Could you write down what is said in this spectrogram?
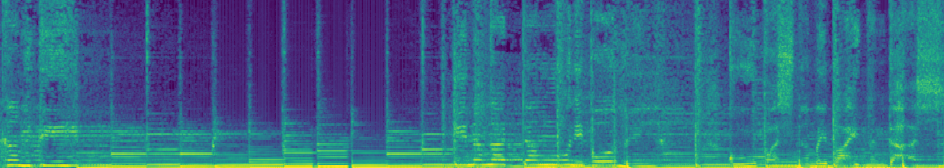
nakangiti Inangat ang uniformeng kupas na may bahid ng dahas.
